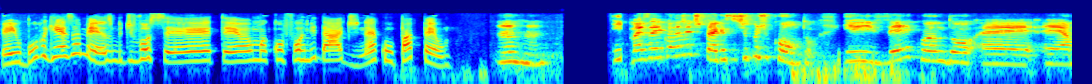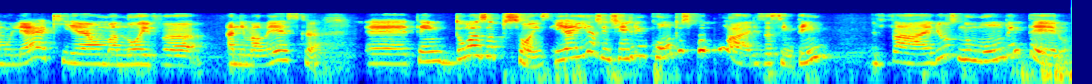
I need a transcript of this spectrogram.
meio burguesa mesmo, de você ter uma conformidade, né, com o papel. Uhum. E, mas aí quando a gente pega esse tipo de conto e vê quando é, é a mulher que é uma noiva animalesca, é, tem duas opções. E aí a gente entra em contos populares, assim, tem vários no mundo inteiro.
